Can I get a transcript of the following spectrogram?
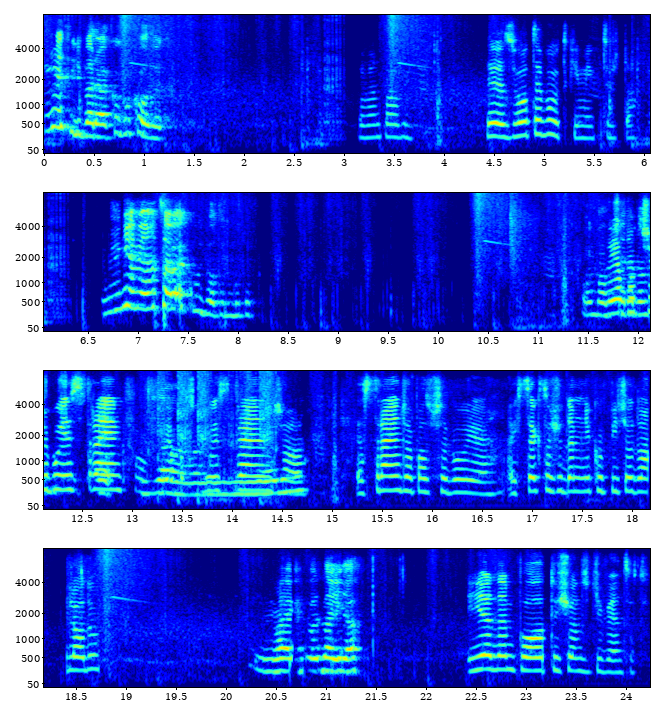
Nie Silvera, kogokolwiek. Powiem. Ty, złote budki mi ktoś da. Nie miałem całe kuj złotych butów. O, No ja potrzebuję strengthów, ja potrzebuję stręża. Ja stręża potrzebuję. A chce ktoś ode mnie kupić od lodów? No jakby za ile? Jeden po 1900.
